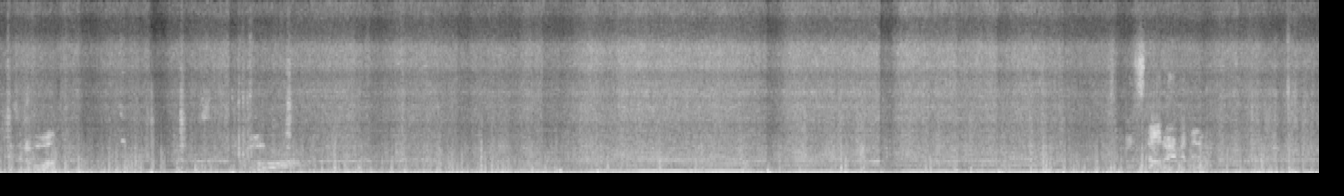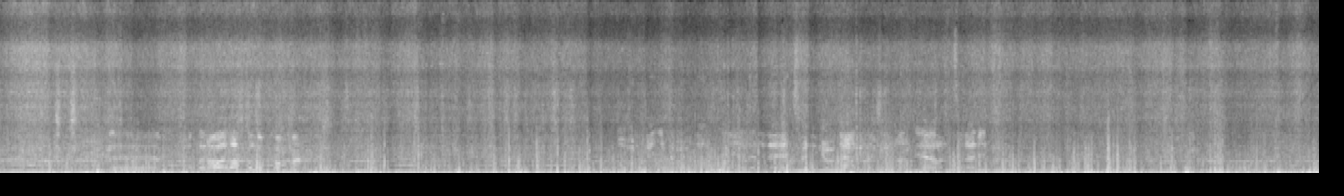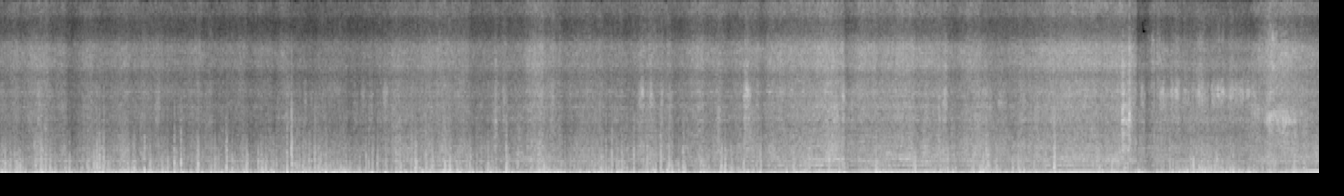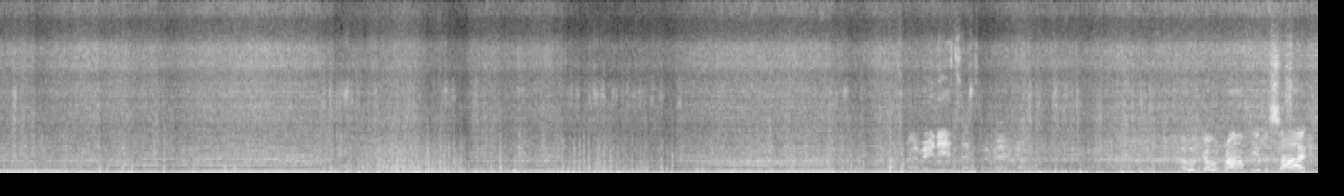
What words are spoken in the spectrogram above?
There's another one. What's that over there? Um, I don't know, I'll have to look on that. Oh, we're getting to go down. Yeah, there. It's when you go down, like, it's not Yeah. down, it's not in. That's where it is, that's where we're going. Oh, we're going round the other side.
